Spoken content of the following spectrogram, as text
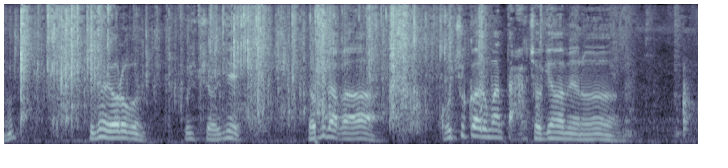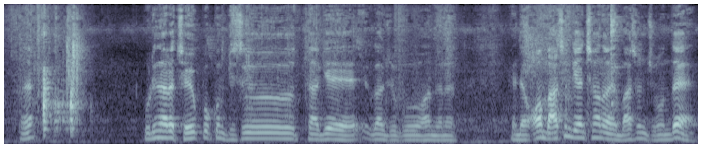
응? 그죠 여러분? 보십시오. 이게 여기다가 고춧가루만 딱 적용하면은 예? 우리나라 제육볶음 비슷하게 해가지고 하면은 근데 어 맛은 괜찮아요. 맛은 좋은데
